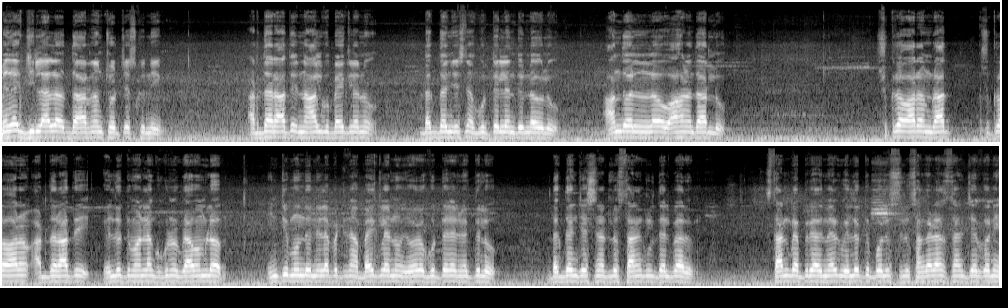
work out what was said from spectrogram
మెదక్ జిల్లాలో దారుణం చోటు చేసుకుంది. అర్ధరాత్రి నాలుగు బైక్లను దగ్ధం చేసిన గుర్తెల్లని దుండగులు ఆందోళనలో వాహనదారులు. శుక్రవారం రా శుక్రవారం అర్ధరాత్రి వెల్దుర్తి మండలం కుకునూరు గ్రామంలో ఇంటి ముందు నిలబెట్టిన బైక్లను ఎవరో గుర్తులేని వ్యక్తులు దగ్ధం చేసినట్లు స్థానికులు తెలిపారు. స్థానికుల ఫిర్యాదు మేరకు వెల్దుర్తి పోలీసులు సంఘటన స్థానం చేరుకొని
